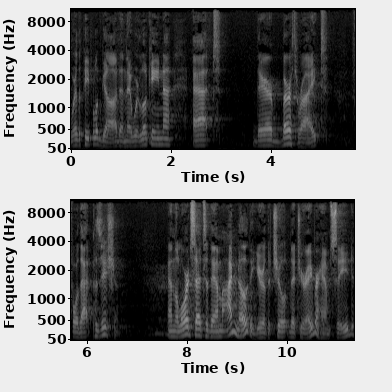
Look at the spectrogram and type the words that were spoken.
We're the people of God. And they were looking at their birthright for that position. And the Lord said to them, I know that you're, the that you're Abraham's seed,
